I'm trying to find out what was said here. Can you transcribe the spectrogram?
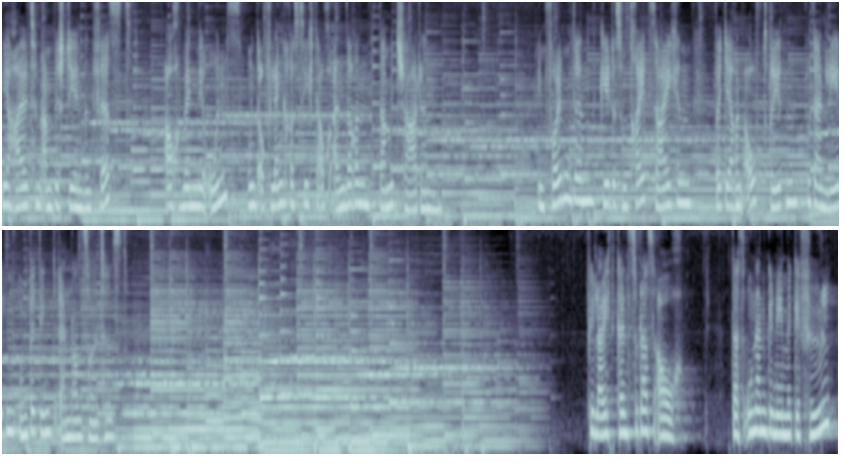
Wir halten am Bestehenden fest, auch wenn wir uns und auf längere Sicht auch anderen damit schaden. Im Folgenden geht es um drei Zeichen, bei deren Auftreten du dein Leben unbedingt ändern solltest. Vielleicht kennst du das auch. Das unangenehme Gefühl,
